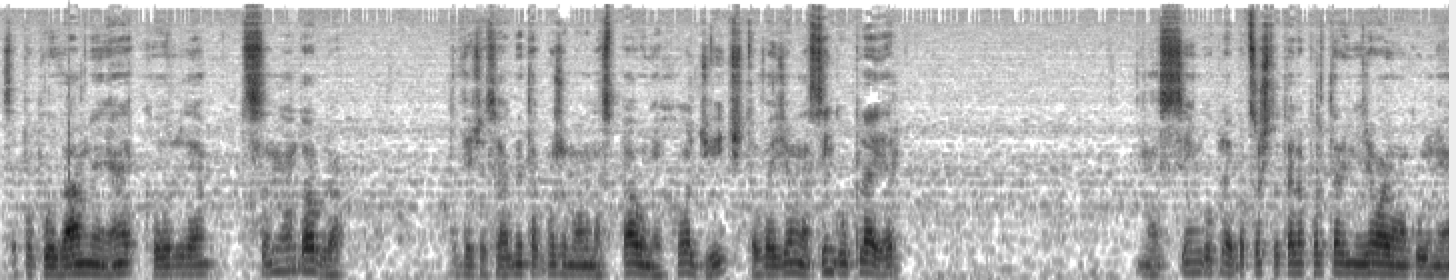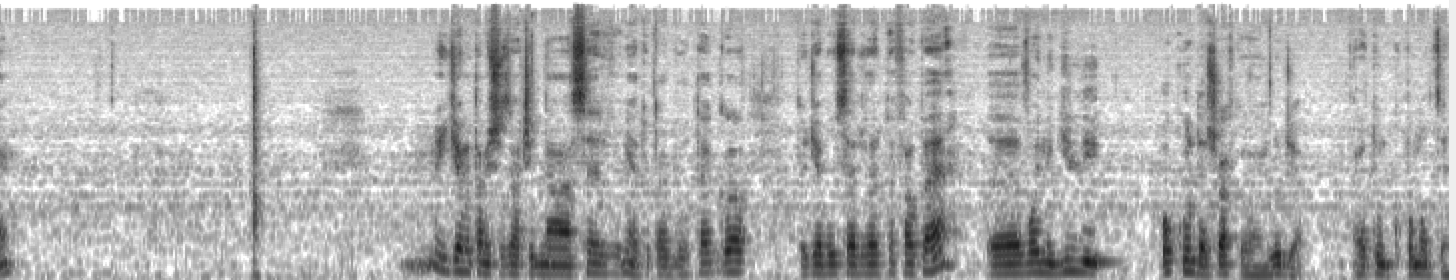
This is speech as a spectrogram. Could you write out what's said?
Co popływamy, nie? Kurde, co, no dobra. To wiecie co, jak my tak możemy na spawnie chodzić, to wejdziemy na single player. Na single player, bo coś to teleportery nie działają ogólnie. Idziemy tam jeszcze zobaczyć na serwer, nie tutaj było tego, to gdzie był serwer PvP, e, wojny gildii, o kurde, szlachtka mam, ludzie, ratunku, pomocy.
